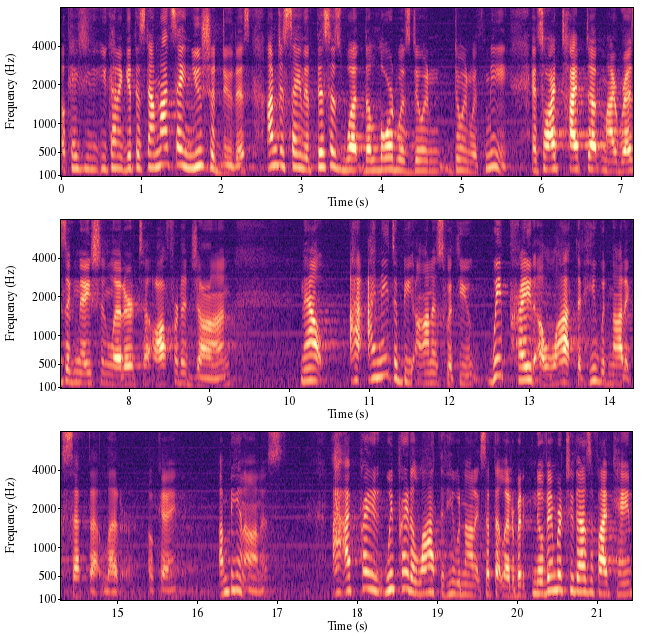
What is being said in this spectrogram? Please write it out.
Okay, so you, you kind of get this. Now, I'm not saying you should do this. I'm just saying that this is what the Lord was doing, doing with me. And so I typed up my resignation letter to offer to John. Now, I, I need to be honest with you. We prayed a lot that he would not accept that letter, okay? I'm being honest. I, prayed, we prayed a lot that he would not accept that letter. But November 2005 came,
